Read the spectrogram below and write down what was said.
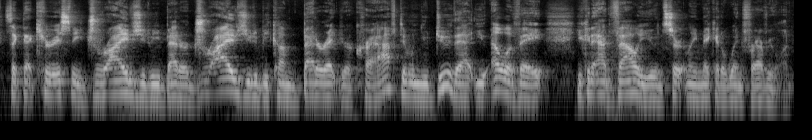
It's like that curiosity drives you to be better, drives you to become better at your craft. And when you do that, you elevate, you can add value and certainly make it a win for everyone.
